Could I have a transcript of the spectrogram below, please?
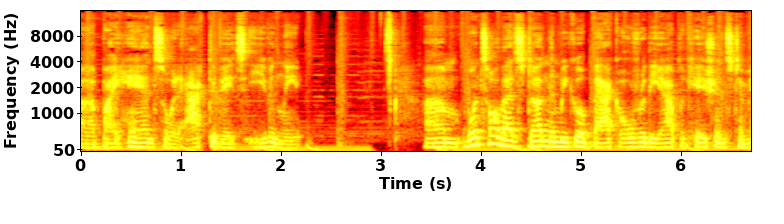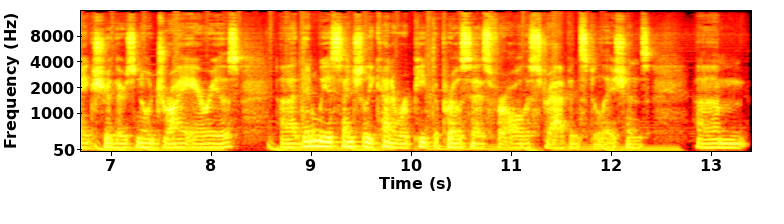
uh, by hand so it activates evenly. Um, once all that's done, then we go back over the applications to make sure there's no dry areas. Uh, then we essentially kind of repeat the process for all the strap installations. Um,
